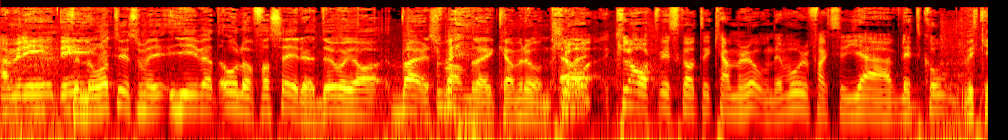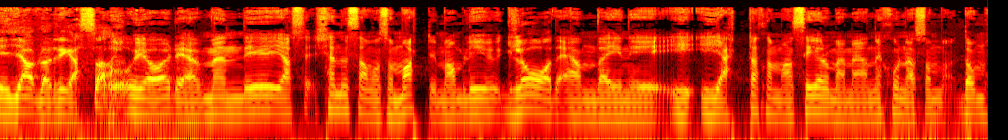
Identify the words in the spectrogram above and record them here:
Ja, men det, det, Det låter ju som givet, Olof vad säger du? Du och jag bergsvandrar i Kamerun, Klar, klart vi ska till Kamerun. Det vore faktiskt jävligt coolt Vilken jävla resa! att göra det. Men det, jag känner samma som Martin. Man blir ju glad ända in i, i, i hjärtat när man ser de här människorna. Som, de,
